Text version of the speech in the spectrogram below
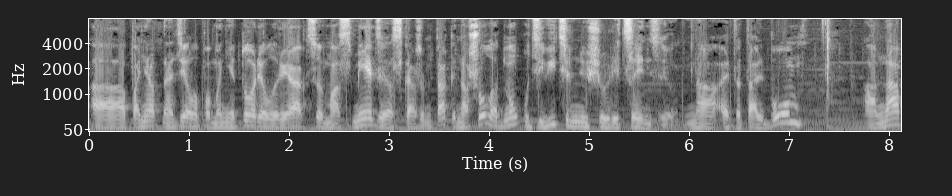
а, понятное дело, помониторил реакцию масс-медиа, скажем так, и нашел одну удивительнейшую рецензию на этот альбом. Она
